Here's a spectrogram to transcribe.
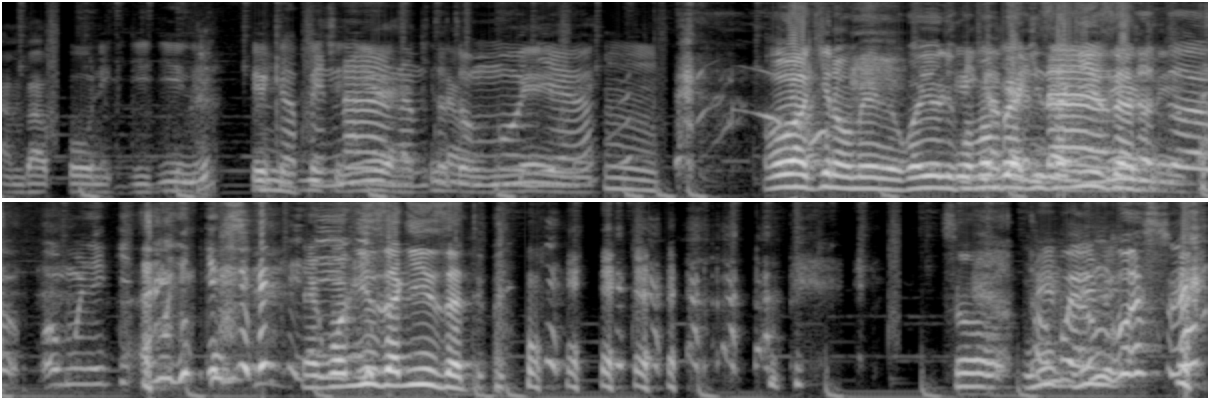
ambapo ni kijijini Kile kijiji Nikapendana chenyewe na hakina mtoto mmoja. umeme. Mm. Oh, akina umeme. Kwa hiyo ilikuwa mambo ya giza Nikapendana giza na tu. mtoto wa- wa mwenyekiti mwenyekiti wa Ya kijiji. kwa giza giza tu. so Mambo ya mimi- ngoswe.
